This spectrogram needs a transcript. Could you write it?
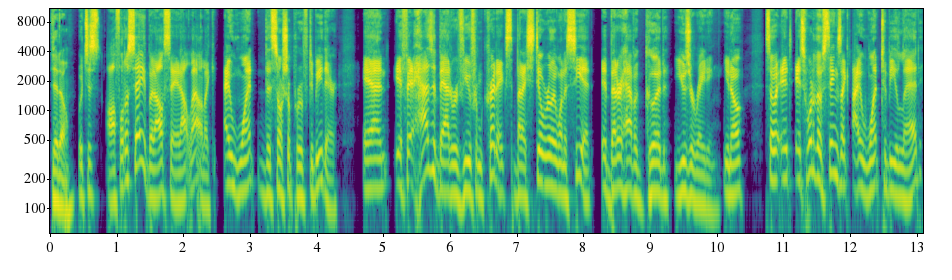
Ditto. which is awful to say, but I'll say it out loud. Like, I want the social proof to be there. And if it has a bad review from critics, but I still really want to see it, it better have a good user rating, you know? So it, it's one of those things like I want to be led.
